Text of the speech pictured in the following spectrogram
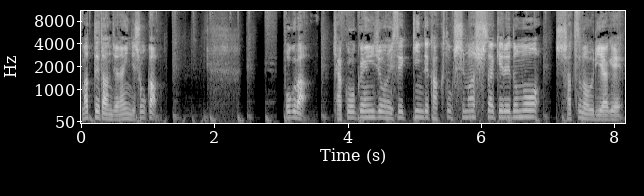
待ってたんじゃないんでしょうか。ポグバ、100億円以上の移籍金で獲得しましたけれども、シャツの売り上げ、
